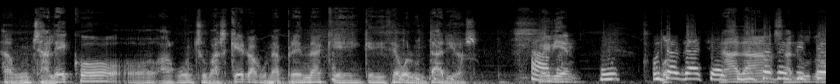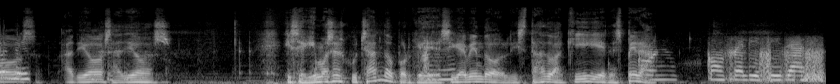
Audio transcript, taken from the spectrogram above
algún chaleco o algún chubasquero, alguna prenda que, dice voluntarios. Ah, Muy bien. Muchas pues gracias. Nada, saludos. Adiós, adiós. Y seguimos escuchando porque sigue habiendo listado aquí en espera. Con, con felicidad.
